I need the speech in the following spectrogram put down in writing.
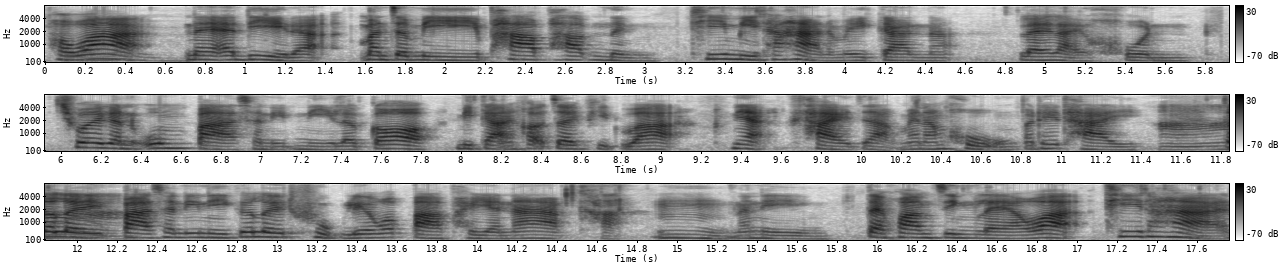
เพราะว่าในอดีตอะมันจะมีภาพภาพหนึ่งที่มีทหารอเมริกันนะหลาย ๆ คนช่วยกันอุ้มปลาชนิดนี้ แล้วก็มีการเข้าใจผิดว่าเนี่ยถ่ายจากแม่น้ำโขงประเทศไทยอ่าก็เลยปลาชนิดนี้ก็เลยถูกเรียกว่าปลาพญานาคค่ะ อืมนั่นเอง แต่ความจริงแล้วอะที่ทหาร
